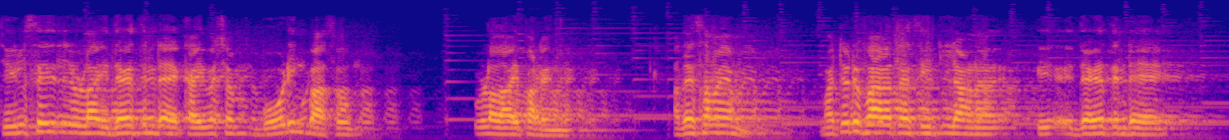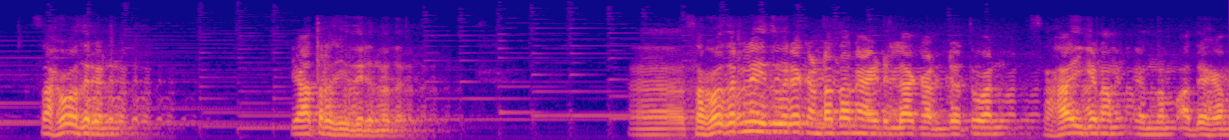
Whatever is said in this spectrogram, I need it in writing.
ചികിത്സയിലുള്ള ഇദ്ദേഹത്തിന്റെ കൈവശം ബോർഡിംഗ് പാസും ഉള്ളതായി പറയുന്നു. അതേസമയം മറ്റൊരു ഭാഗത്തെ സീറ്റിലാണ് ഇദ്ദേഹത്തിന്റെ സഹോദരൻ യാത്ര ചെയ്തിരുന്നത്. സഹോദരനെ ഇതുവരെ കണ്ടെത്താനായിട്ടില്ല. കണ്ടെത്തുവാൻ സഹായിക്കണം എന്നും അദ്ദേഹം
